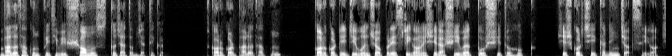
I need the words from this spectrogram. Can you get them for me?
ভালো থাকুন পৃথিবীর সমস্ত জাতক জাতিকা কর্কট ভালো থাকুন। কর্কটের জীবনচক্রে শ্রী গণেশের আশীর্বাদ বর্ষিত হোক। শেষ করছি এখানেই। জয় শ্রী গণেশ।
